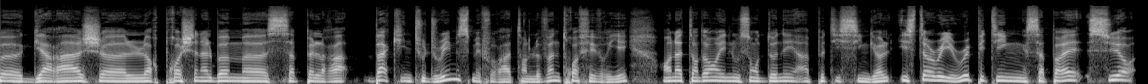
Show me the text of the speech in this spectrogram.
euh, garage. Euh, leur prochain album euh, s'appellera Back into Dreams, mais il faudra attendre le 23 février. En attendant, ils nous ont donné un petit single, History Repeating. Ça paraît sur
